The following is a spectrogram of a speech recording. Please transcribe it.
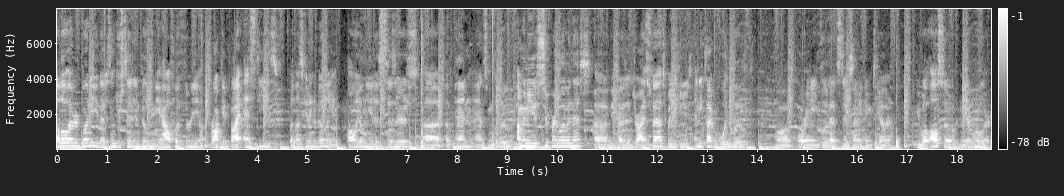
Hello everybody that is interested in building the Alpha 3 rocket by Estes, but let's get into building it. All you'll need is scissors, uh, a pen, and some glue. I'm going to use super glue in this uh, because it dries fast, but you can use any type of wood glue or, or any glue that sticks anything together. You will also need a ruler.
